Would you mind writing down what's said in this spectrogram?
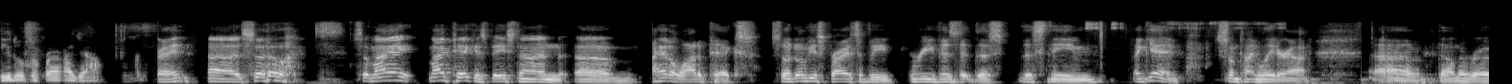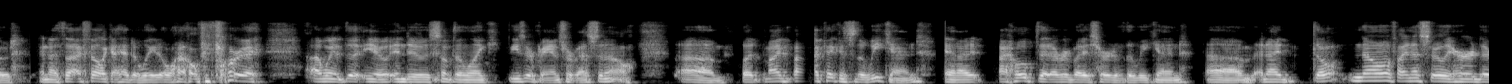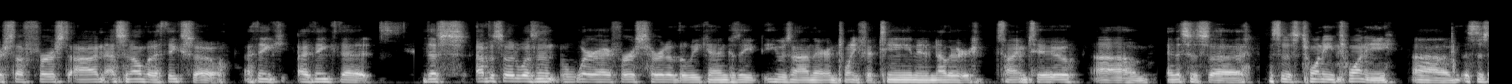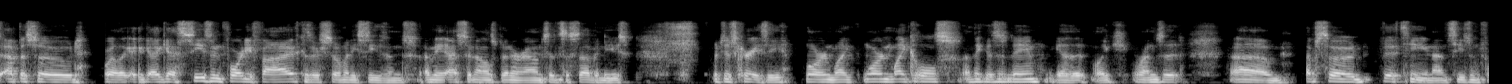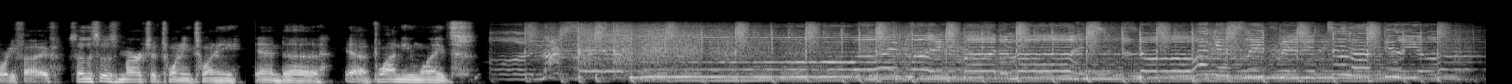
Needles are fragile. Right. Uh, so, so my my pick is based on. Um, I had a lot of picks, so don't be surprised if we revisit this this theme again sometime later on uh, down the road. And I thought I felt like I had to wait a while before I I went to, you know into something like these are bands from SNL. Um, but my my pick is the Weeknd, and I I hope that everybody's heard of the Weeknd. Um, and I don't know if I necessarily heard their stuff first on SNL, but I think so. I think I think that this episode wasn't where I first heard of the Weeknd because he, he was on there in 2015 and another time too. Um, and this is uh, this is 2020. Um, this is episode well, like, I, guess season 45 because there's so many seasons. I mean, SNL's been around since the 70s, which is crazy. Lorne Mike Lorne Michaels, I think is his name. Guy that like runs it. Um, episode 15 on season 45. So this was March of 2020, and uh, yeah, Blinding Lights.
